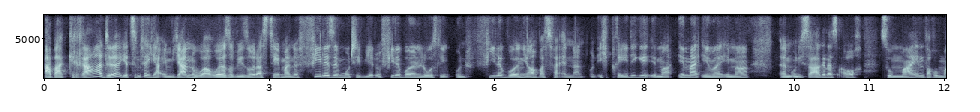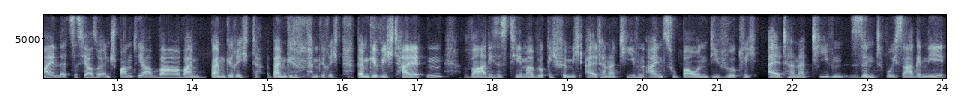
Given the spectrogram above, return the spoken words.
Aber gerade, jetzt sind wir ja im Januar, wo ja sowieso das Thema, ne, viele sind motiviert und viele wollen loslegen und viele wollen ja auch was verändern. Und ich predige immer, immer, immer, immer, ähm, und ich sage das auch, so mein, warum mein letztes Jahr so entspannt ja war beim, beim Gericht, beim, beim Gericht, beim Gewicht halten, war dieses Thema wirklich für mich Alternativen einzubauen, die wirklich Alternativen sind, wo ich sage, nee,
